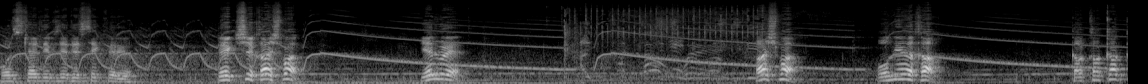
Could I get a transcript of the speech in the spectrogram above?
Polisler de bize destek veriyor. Bekçi kaçma. Gel buraya. Kaçma. Olduğun yerde kal. Kalk kalk kalk.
